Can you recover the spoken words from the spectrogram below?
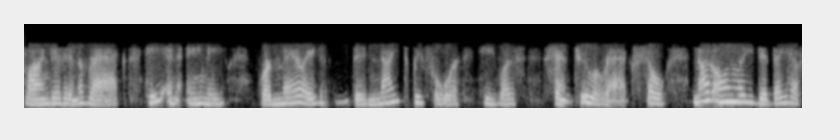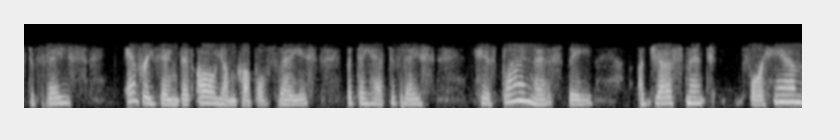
blinded in Iraq. He and Amy were married the night before he was sent to Iraq. So not only did they have to face everything that all young couples face, but they had to face his blindness, the adjustment for him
